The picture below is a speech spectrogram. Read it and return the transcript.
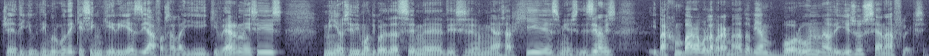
και δημιουργούνται και συγκυρίες διάφορες. Αλλαγή κυβέρνησης, μείωση δημοτικότητας της μιας αρχής, μείωση της δύναμης. Υπάρχουν πάρα πολλά πράγματα τα οποία μπορούν να οδηγήσουν σε ανάφλεξη.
